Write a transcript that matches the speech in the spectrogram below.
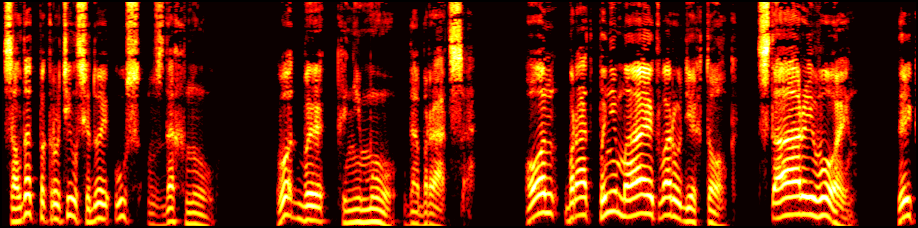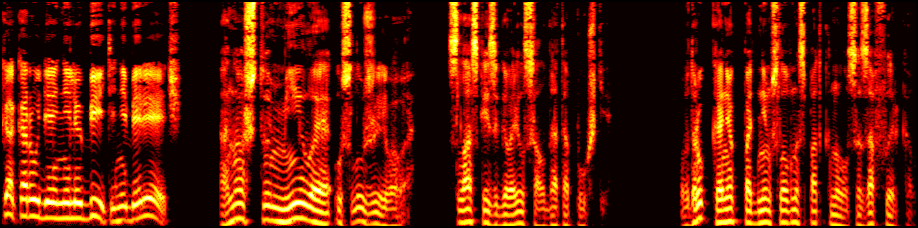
Солдат покрутил седой ус, вздохнул. Вот бы к нему добраться. Он, брат, понимает в орудиях толк. Старый воин. Да и как орудие не любить и не беречь? Оно что милое у служивого, — с лаской заговорил солдат о пушке. Вдруг конек под ним словно споткнулся, зафыркал.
